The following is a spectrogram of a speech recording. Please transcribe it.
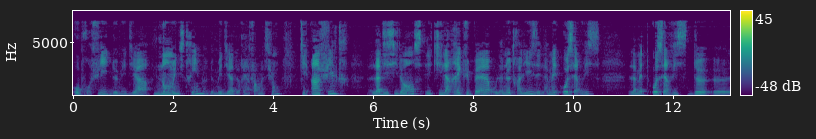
au profit de médias non mainstream, de médias de réinformation, qui infiltrent la dissidence et qui la récupèrent ou la neutralisent et la mettent au service, la mettent au service de, euh,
